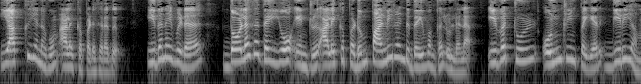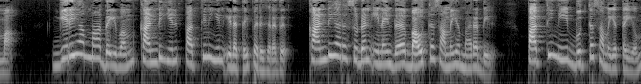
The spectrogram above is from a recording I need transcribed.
யக்கு எனவும் அழைக்கப்படுகிறது. இதனை விட தொலக தெய்யோ என்று அழைக்கப்படும் பன்னிரண்டு தெய்வங்கள் உள்ளன. இவற்றுள் ஒன்றின் பெயர் கிரியம்மா. கிரியம்மா தெய்வம் கண்டியில் பத்தினியின் இடத்தை பெறுகிறது. கண்டி அரசுடன் இணைந்த பௌத்த சமய மரபில் பத்தினி புத்த சமயத்தையும்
